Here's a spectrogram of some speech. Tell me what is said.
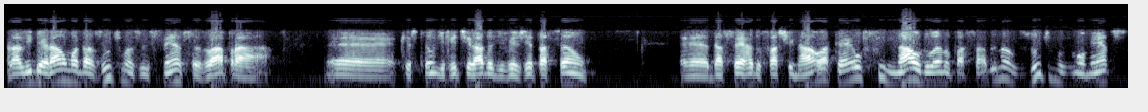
para liberar uma das últimas licenças lá para é, questão de retirada de vegetação é, da Serra do Faxinal até o final do ano passado, nos últimos momentos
